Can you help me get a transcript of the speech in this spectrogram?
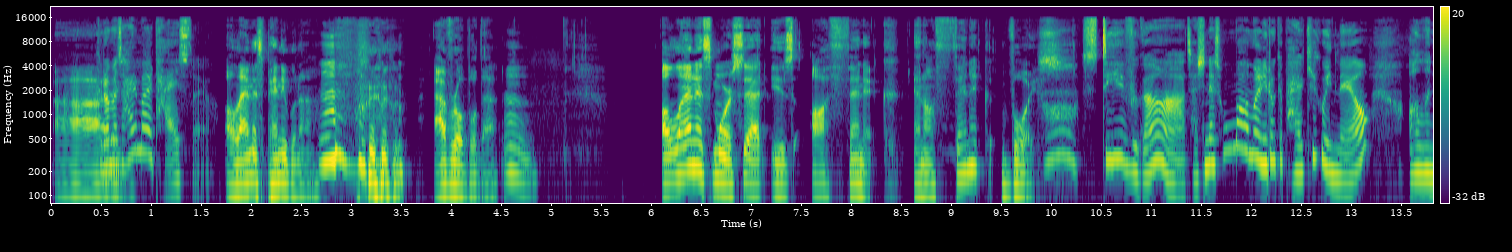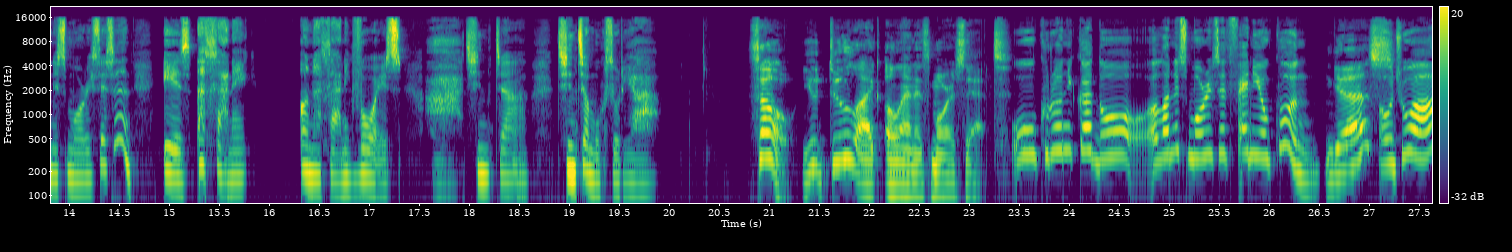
아, 그러면서 할 말 다 했어요. Alanis 팬이구나. Avril보다. Alanis Morissette is authentic, an authentic voice. 스티브가 자신의 속마음을 이렇게 밝히고 있네요. Alanis Morissette는 is authentic, an authentic voice. 아, 진짜, 진짜 목소리야. So, you do like Alanis Morissette. 오, 그러니까 너 Alanis Morissette 팬이었군. Yes? 어, 좋아.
